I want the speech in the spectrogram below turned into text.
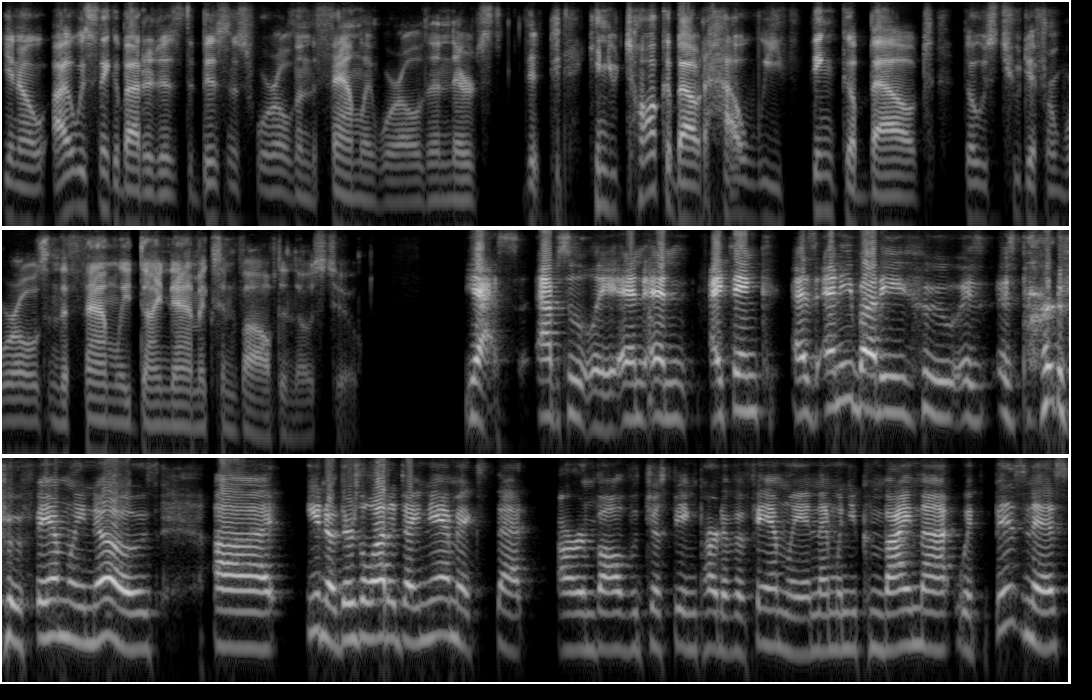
You know, I always think about it as the business world and the family world. And there's, can you talk about how we think about those two different worlds and the family dynamics involved in those two? Yes, absolutely. And and I think as anybody who is is part of a family knows, uh, you know, there's a lot of dynamics that are involved with just being part of a family. And then when you combine that with business,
